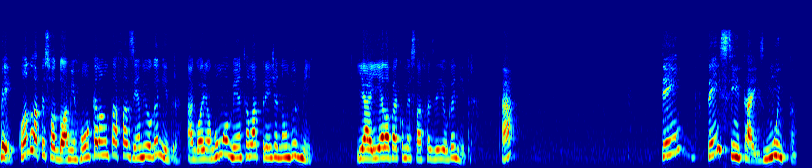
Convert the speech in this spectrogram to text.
Bem, quando a pessoa dorme e ronca, ela não está fazendo Yoga Nidra. Agora, em algum momento, ela aprende a não dormir. E aí ela vai começar a fazer Yoga Nidra, tá? Tem, tem sim, Thaís, muita.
